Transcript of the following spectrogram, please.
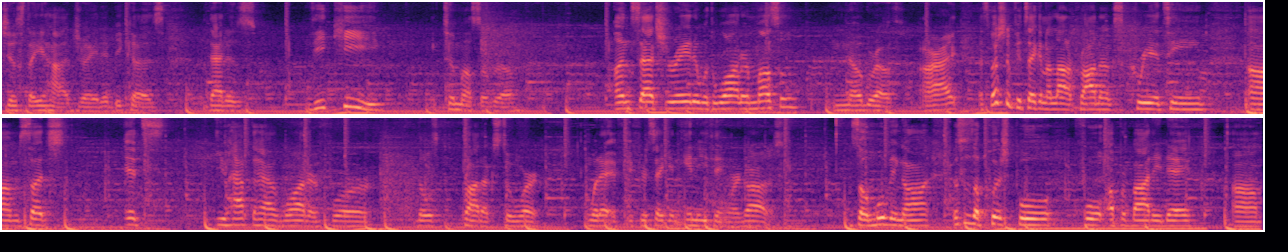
Just stay hydrated because that is the key to muscle growth. Unsaturated with water muscle, no growth. All right, especially if you're taking a lot of products, creatine, um, such. It's you have to have water for those products to work if, if you're taking anything regardless. So moving on this was a push-pull full upper body day. Um,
